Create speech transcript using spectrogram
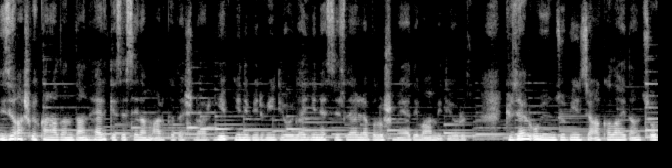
Dizi Aşkı kanalından herkese selam arkadaşlar. Yepyeni bir videoyla yine sizlerle buluşmaya devam ediyoruz. Güzel oyuncu Birce Akalay'dan çok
